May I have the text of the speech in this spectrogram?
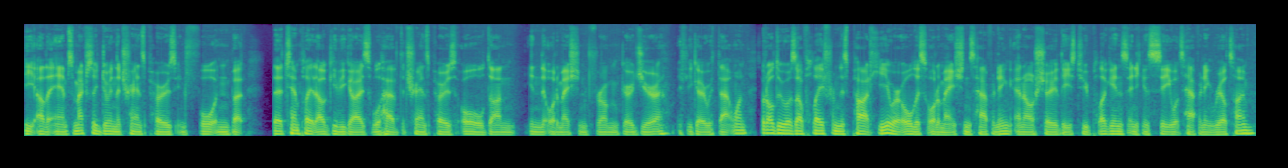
the other amps. I'm actually doing the transpose in Fortin, but the template I'll give you guys will have the transpose all done in the automation from Gojira if you go with that one. So what I'll do is I'll play from this part here where all this automation is happening and I'll show you these two plugins and you can see what's happening real time.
